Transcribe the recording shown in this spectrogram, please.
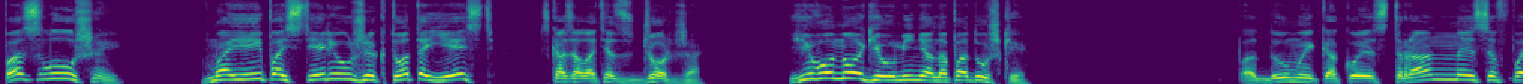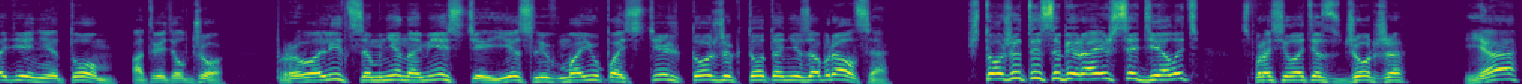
«Послушай, в моей постели уже кто-то есть», — сказал отец Джорджа. «Его ноги у меня на подушке». «Подумай, какое странное совпадение, Том», — ответил Джо. «Провалиться мне на месте, если в мою постель тоже кто-то не забрался». «Что же ты собираешься делать?» — спросил отец Джорджа. «Я?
